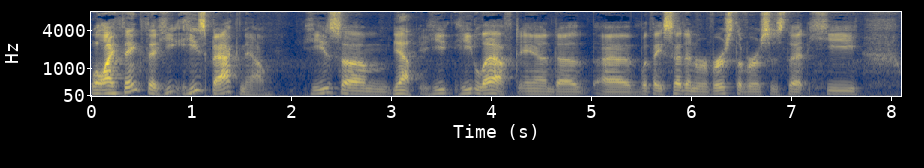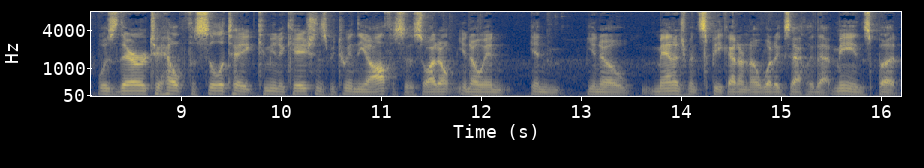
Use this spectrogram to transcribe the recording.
Well, I think that he he's back now. He's um Yeah. he he left, and uh, uh, what they said in reverse the verse is that he was there to help facilitate communications between the offices. So I don't, you know, in in you know management speak, I don't know what exactly that means, but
